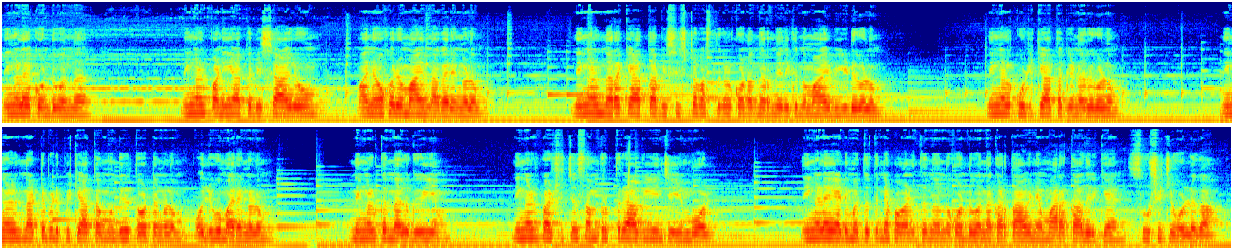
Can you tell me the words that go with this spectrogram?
നിങ്ങളെ കൊണ്ടുവന്ന് നിങ്ങൾ പണിയാത്ത വിശാലവും മനോഹരവുമായ നഗരങ്ങളും നിങ്ങൾ നിറയ്ക്കാത്ത വിശിഷ്ട വസ്തുക്കൾ കൊണ്ട് നിറഞ്ഞിരിക്കുന്നതുമായ വീടുകളും നിങ്ങൾ കുഴിക്കാത്ത കിണറുകളും നിങ്ങൾ നട്ടുപിടിപ്പിക്കാത്ത മുന്തിരിത്തോട്ടങ്ങളും ഒലിവു മരങ്ങളും നിങ്ങൾക്ക് നൽകുകയും നിങ്ങൾ ഭക്ഷിച്ച് സംതൃപ്തരാകുകയും ചെയ്യുമ്പോൾ നിങ്ങളെ അടിമത്തത്തിന്റെ ഭവനത്തിൽ നിന്ന് കൊണ്ടുവന്ന കർത്താവിനെ മറക്കാതിരിക്കാൻ സൂക്ഷിച്ചു കൊള്ളുക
